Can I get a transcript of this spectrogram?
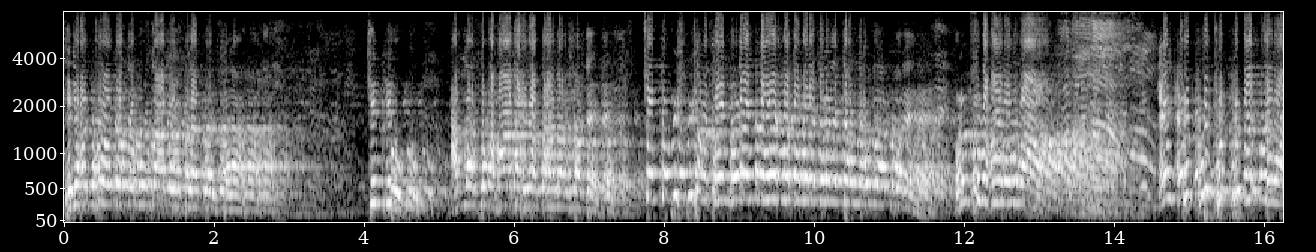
তিনি হচ্ছে হযরত মূসা আলাইহিস সালাতু কিন্তু আল্লাহ সুবহানাহু সাথে 24 ঘন্টায় তার কথা বলে চলে গেছে আল্লাহর কোরআন পড়ে। বলুন সুবহানাল্লাহ। এই ছোট্ট ছোট্ট বাচ্চারা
